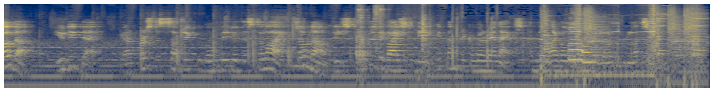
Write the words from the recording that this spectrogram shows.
Well done. You did that. You are first subject to complete the test alive. So now, please throw the device in the equipment recovery annex, and then I will open the door to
